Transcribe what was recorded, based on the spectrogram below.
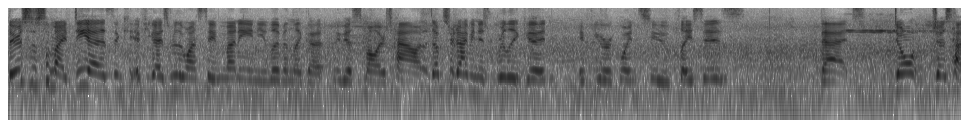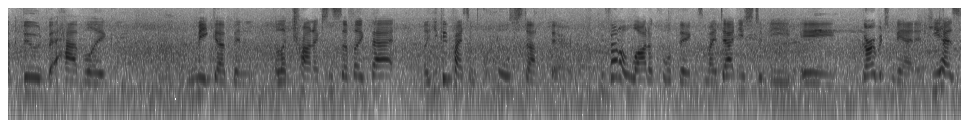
there's just some ideas if you guys really want to save money and you live in like a maybe a smaller town. Dumpster diving is really good if you're going to places that don't just have food but have like makeup and electronics and stuff like that. Like you can find some cool stuff there. We found a lot of cool things. My dad used to be a garbage man and he has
